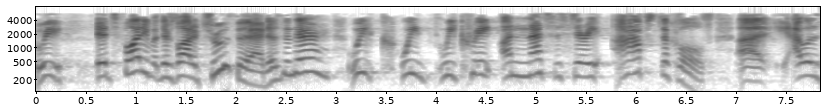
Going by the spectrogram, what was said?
We it's funny, but there's a lot of truth to that, isn't there? We we we create unnecessary obstacles. Uh, I was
